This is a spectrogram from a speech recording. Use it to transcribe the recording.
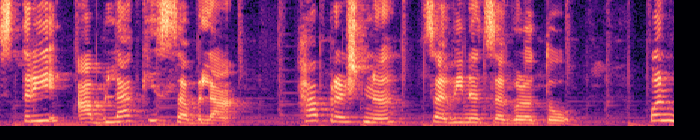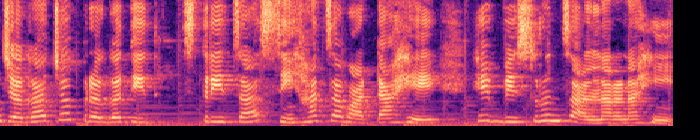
स्त्री आबला की सबला हा प्रश्न चवीनं चगळतो. पण जगाच्या प्रगतीत स्त्रीचा सिंहाचा वाटा आहे हे विसरून चालणार नाही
